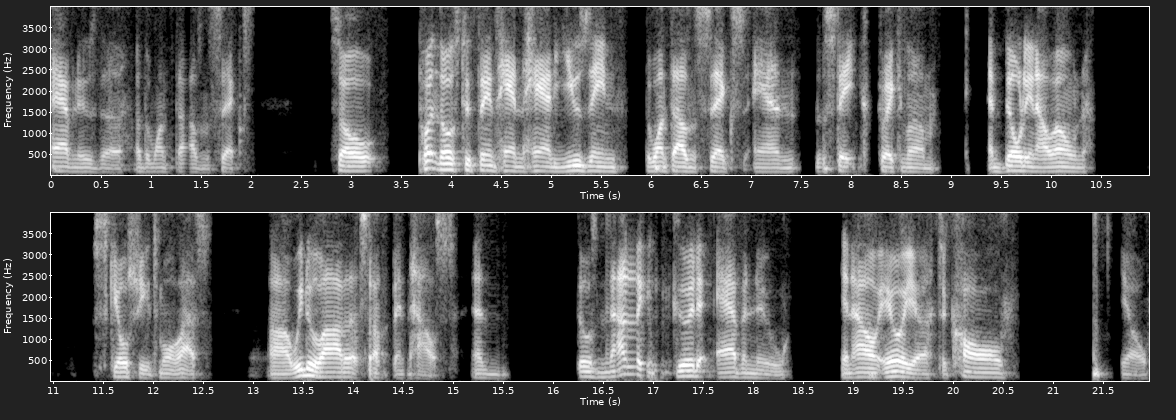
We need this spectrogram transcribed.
avenues the, of the 1006. So putting those two things hand in hand, using the 1006 and the state curriculum and building our own skill sheets, more or less. Uh, we do a lot of that stuff in house, and there was not a good avenue in our area to call, you know,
